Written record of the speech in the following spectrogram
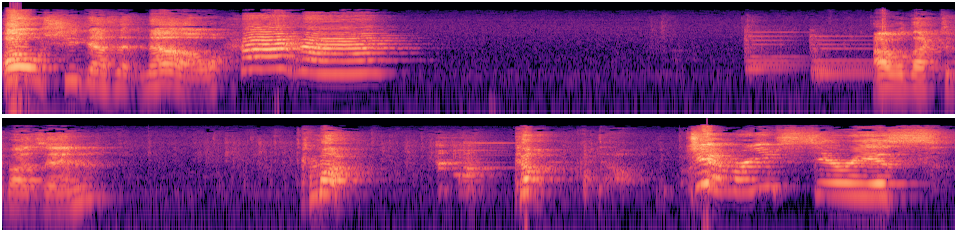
Oh, she doesn't know. Ha ha. I would like to buzz in. Come on. Come on. Jim, are you serious?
